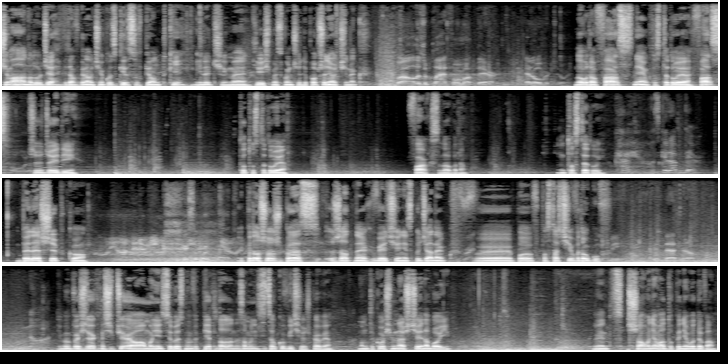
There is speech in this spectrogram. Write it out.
Siemano ludzie, witam w kolejnym odcinku z Gearsów Piątki i lecimy. Gdzieśmy skończyli poprzedni odcinek. Dobra, Faz, nie wiem kto steruje. Faz czy JD? Kto tu steruje? Fax, dobra. No to steruj. Byle szybko. I proszę już bez żadnych, wiecie, niespodzianek w, w postaci wrogów. I bym prosił jak najszybciej o amunicję, bo jestem wypierdolony z amunicji całkowicie już prawie. Mam tylko 18 naboi. Więc szału nie ma, dupy nie urywa.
